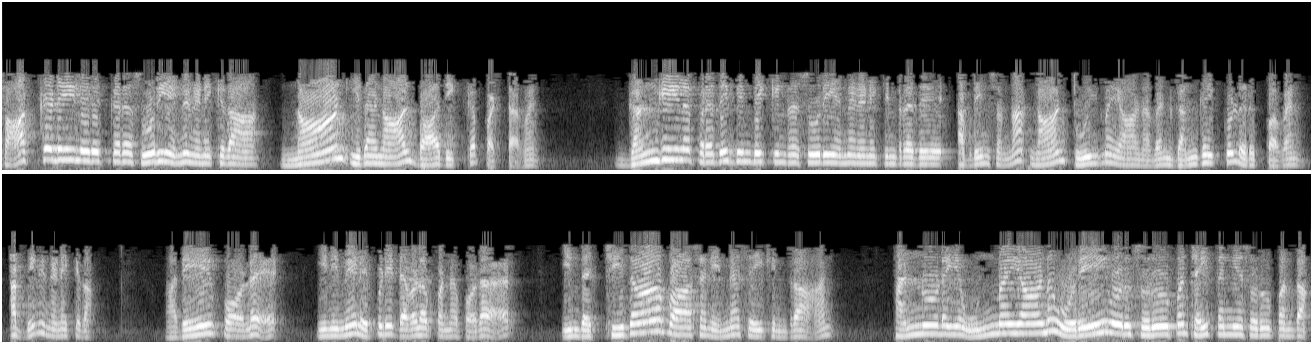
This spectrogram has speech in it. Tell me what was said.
சாக்கடையில் இருக்கிற சூரியன் என்ன நினைக்குதான் நான் இதனால் பாதிக்கப்பட்டவன். கங்கையில பிரதிபிம்பிக்கின்ற சூரியன் என்ன நினைக்கின்றது அப்படின்னு சொன்னா நான் தூய்மையானவன் கங்கைக்குள் இருப்பவன் அப்படின்னு நினைக்குதான். அதே போல இனிமேல் எப்படி டெவலப் பண்ண போறார்? இந்த சிதாபாசன் என்ன செய்கின்றான்? தன்னுடைய உண்மையான ஒரே ஒரு சொரூபம் சைத்தன்ய சொரூபம் தான்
